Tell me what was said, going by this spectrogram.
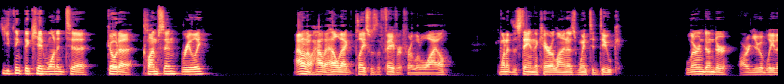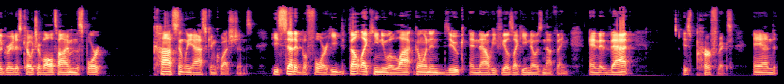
You think the kid wanted to go to Clemson, really? I don't know how the hell that place was the favorite for a little while. Wanted to stay in the Carolinas, went to Duke, learned under arguably the greatest coach of all time in the sport, constantly asking questions. He said it before. He felt like he knew a lot going into Duke, and now he feels like he knows nothing. And that is perfect. And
